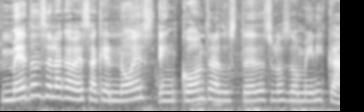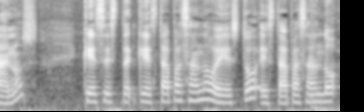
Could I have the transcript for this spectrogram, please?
Métanse en la cabeza que no es en contra de ustedes los dominicanos que se está, que está pasando esto, está pasando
